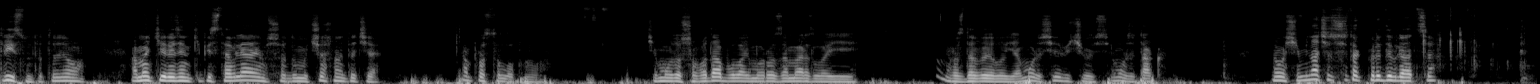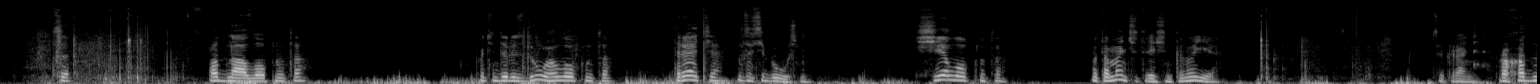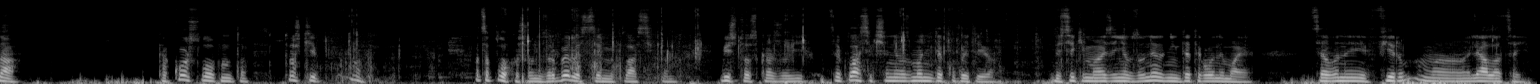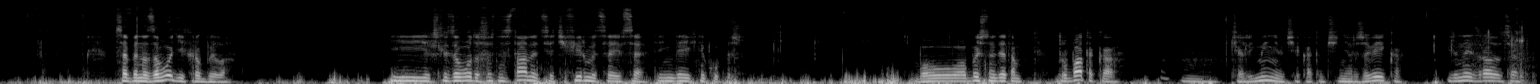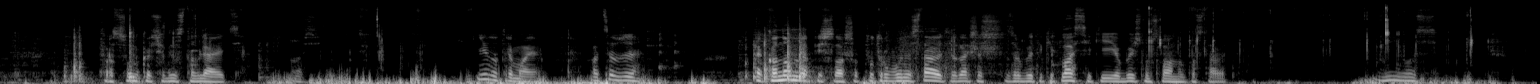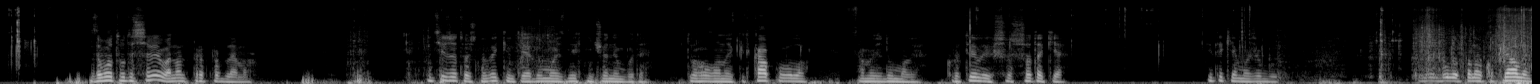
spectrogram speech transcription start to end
тріснуто. То його. А ми ті резинки підставляємо, що думаю, що ж воно тече. А просто лопнуло. Чи може, що вода була і мороз замерзла і роздавило її, може ще від чогось, а може так. Ну, в общем, іначе ще так передивлятися. Це одна лопнута. Потім дивлюсь, друга лопнута, третя, ну це всі бушні. Ще лопнута. Ота менша тріщинка, ну є. Це крайня. Проходна. Також лопнута. Трошки. Ну, оце плохо, що вони зробили з цими пластиками. Більш того скажу, їх, цей пластик ще невозможно ніде купити його. До стільки магазинів дзвонили, ніде такого немає. Це вони фірма ляла цей. В себе на заводі їх робила. І якщо заводу щось не станеться, чи фірми це і все, ти ніде їх не купиш. Бо обично йде там труба така, чи алюмінієва, чи яка там, чи нержавійка, і до неї зразу ця форсунка сюди вставляється. Ось. І воно тримає. А це вже економія пішла, щоб ту трубу не ставити, легше ж зробити такий пластик і обичну слону поставити. І ось. Завод удешевив, а нам тепер проблема. Ну, ці вже точно викинути, я думаю, з них нічого не буде. Того воно і підкапувало, а ми ж думали, крутили що, що таке. І таке може бути. Ми були понакупляли.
